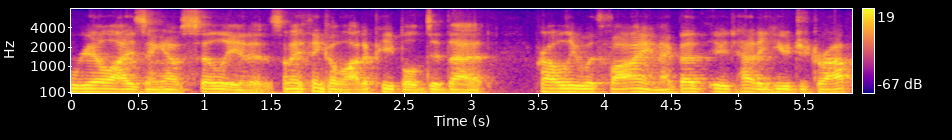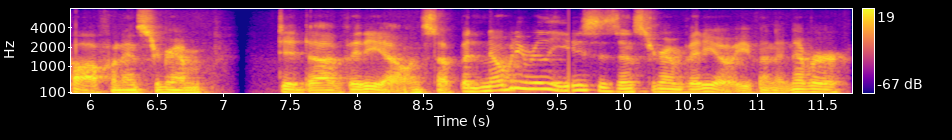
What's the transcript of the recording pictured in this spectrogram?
realizing how silly it is. And I think a lot of people did that probably with Vine. I bet it had a huge drop off when Instagram did uh, video and stuff. But nobody really uses Instagram video, even. It never,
